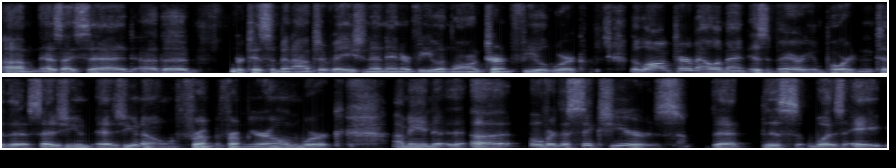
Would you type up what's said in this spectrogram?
Um, as I said, uh, the participant observation and interview and long-term field work. The long-term element is very important to this, as you as you know from from your own work. I mean, uh, over the six years that this was a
